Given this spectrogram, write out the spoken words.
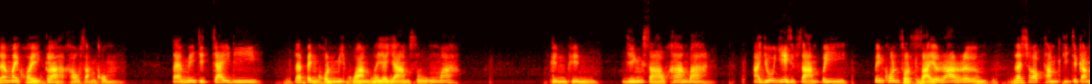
และไม่ค่อยกล้าเข้าสังคม แต่มีจิตใจดี และเป็นคนมีความพยายามสูงมาก พินพิน หญิงสาวข้างบ้าน อายุ 23 ปี เป็นคนสดใสร่าเริง และชอบทำกิจกรรม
